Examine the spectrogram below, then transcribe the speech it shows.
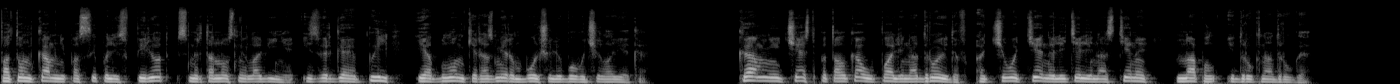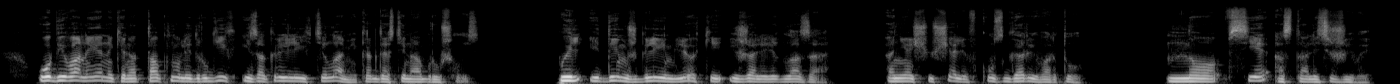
Потом камни посыпались вперед в смертоносной лавине, извергая пыль и обломки размером больше любого человека. Камни и часть потолка упали на дроидов, отчего те налетели на стены, на пол и друг на друга. Оби-Ван и Энакин оттолкнули других и закрыли их телами, когда стена обрушилась. Пыль и дым жгли им легкие и жалили глаза. Они ощущали вкус горы во рту. Но все остались живы.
